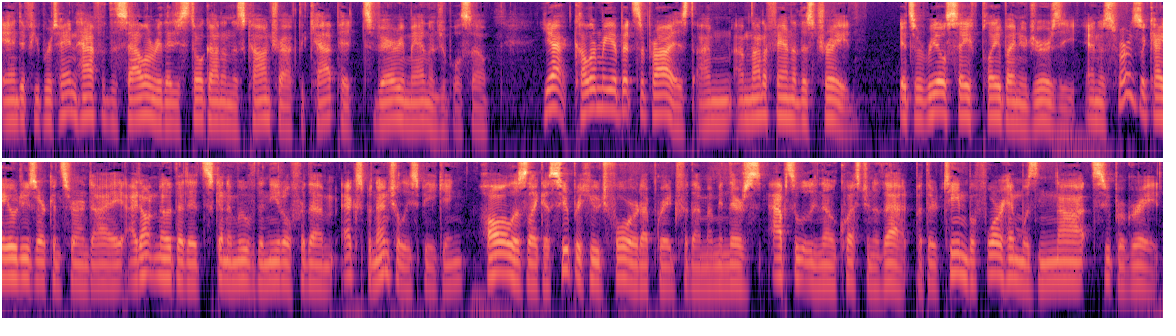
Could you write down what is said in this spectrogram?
And if you retain half of the salary that he's still got on his contract, the cap hit's very manageable. So, yeah, color me a bit surprised. I'm I'm not a fan of this trade. It's a real safe play by New Jersey, and as far as the Coyotes are concerned, I, I don't know that it's going to move the needle for them exponentially speaking. Hall is like a super huge forward upgrade for them. I mean, there's absolutely no question of that, but their team before him was not super great.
